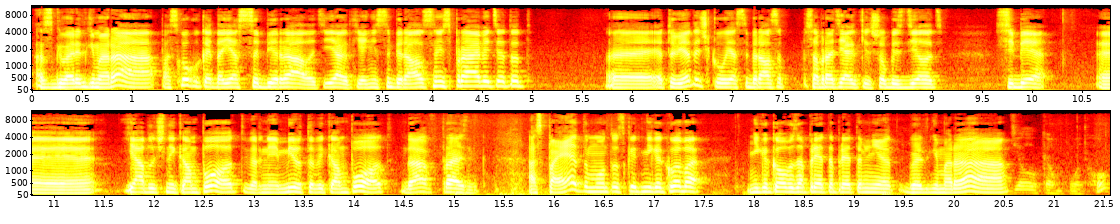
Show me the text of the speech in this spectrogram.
А говорит Гимара, поскольку когда я собирал эти ягодки, я не собирался исправить этот, эту веточку, я собирался собрать ягодки, чтобы сделать себе э, яблочный компот, вернее, миртовый компот, да, в праздник. А с поэтому, так сказать, никакого, никакого запрета при этом нет. Говорит Гимара. Делал компот. Хоп,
